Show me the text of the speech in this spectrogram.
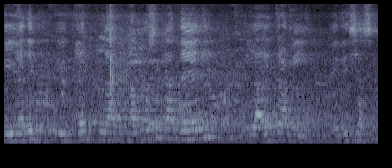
y, la, la música de Eddie y la letra mía. Y dice así.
